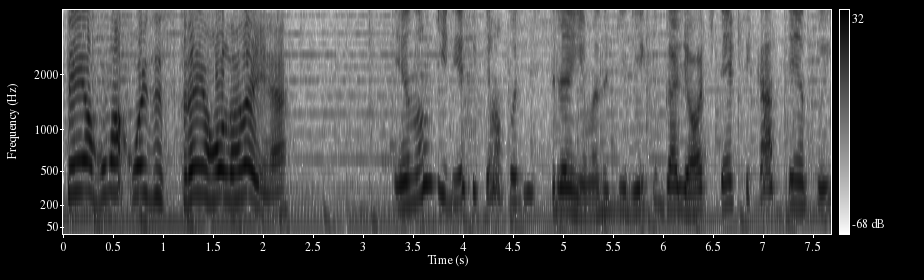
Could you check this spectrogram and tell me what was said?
Tem alguma coisa estranha rolando aí, né? Eu não diria que tem uma coisa estranha, mas eu diria que o Gagliotti deve ficar atento e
